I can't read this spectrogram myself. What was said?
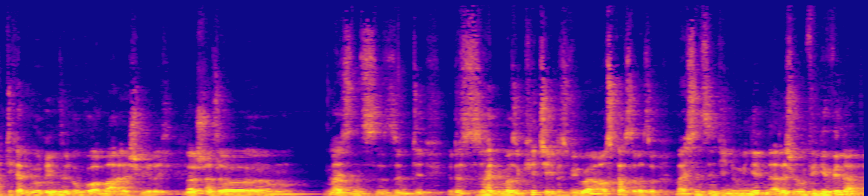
Ach, die Kategorien sind irgendwo immer alle schwierig. Na, also ähm, meistens sind die, das ist halt immer so kitschig, das ist wie beim Oscars oder so. Meistens sind die Nominierten alle schon irgendwie Gewinner.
